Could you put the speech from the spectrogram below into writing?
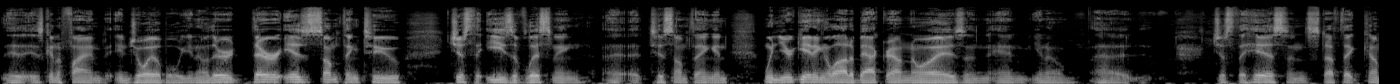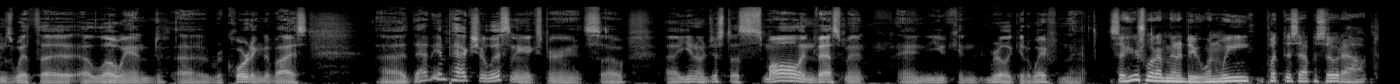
is gonna find enjoyable. You know there there is something to just the ease of listening uh, to something, and when you're getting a lot of background noise and and you know. Uh, just the hiss and stuff that comes with a, a low end uh, recording device, uh, that impacts your listening experience. So, uh, you know, just a small investment and you can really get away from that. So here's what I'm going to do. When we put this episode out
